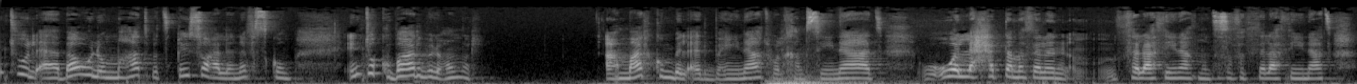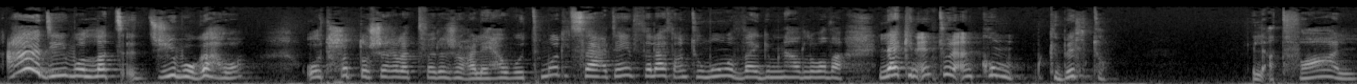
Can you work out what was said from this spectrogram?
أنتوا الآباء والأمهات بتقيسوا على نفسكم. أنتوا كبار بالعمر. أعماركم بالأربعينات والخمسينات ولا حتى مثلا الثلاثينات منتصف الثلاثينات. عادي والله تجيبوا قهوة. وتحطوا شغلة تفرجوا عليها وتمر ساعتين ثلاث وأنتم مو متضايقين من هذا الوضع. لكن أنتم لأنكم كبرتوا. الأطفال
